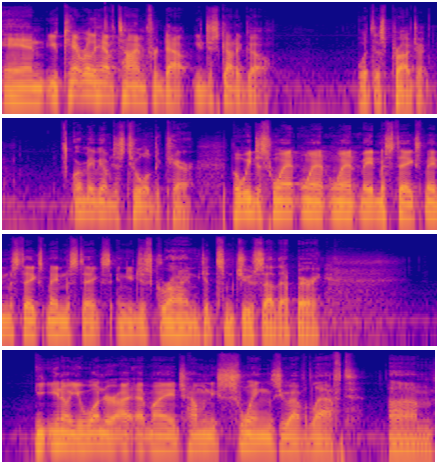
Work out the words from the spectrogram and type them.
and you can't really have time for doubt. You just got to go with this project. Or maybe I'm just too old to care. But we just went, went, went, made mistakes, made mistakes, made mistakes, and you just grind, get some juice out of that berry. You, you know, you wonder at my age how many swings you have left. Um,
